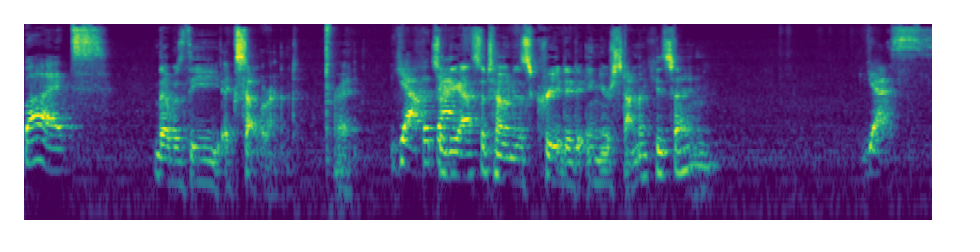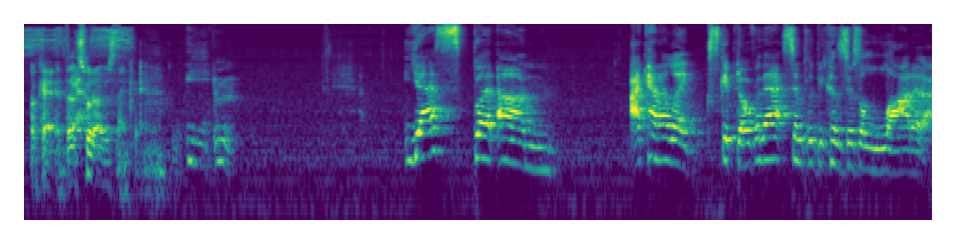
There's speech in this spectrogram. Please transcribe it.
But That was the accelerant, right? yeah, but So the acetone is created in your stomach, he's saying? yes, Okay, that's what I was thinking. Mm. Yes, but um, I kind of like skipped over that simply because there's a lot of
